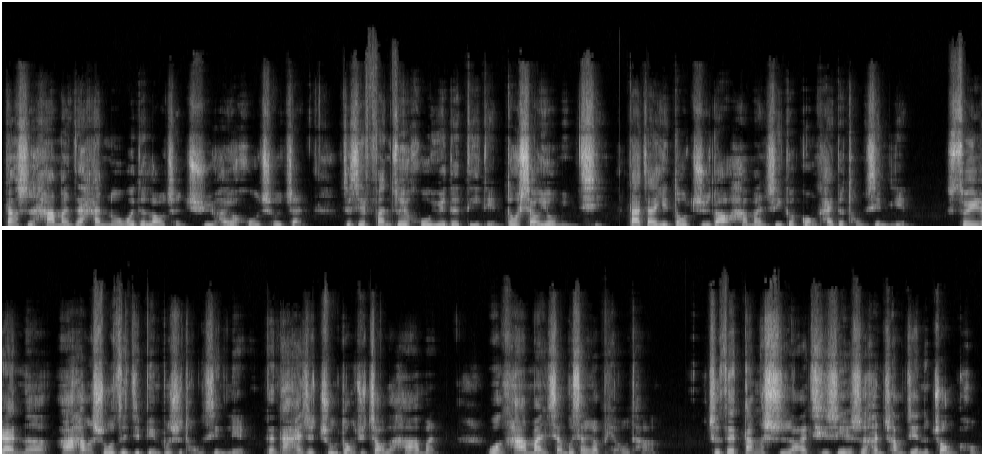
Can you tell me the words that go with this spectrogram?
当时哈满在汉诺威的老城区还有火车站这些犯罪活跃的地点都小有名气，大家也都知道哈满是一个公开的同性恋。虽然呢，阿航说自己并不是同性恋，但他还是主动去找了哈满，问哈满想不想要嫖他。这在当时啊，其实也是很常见的状况。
